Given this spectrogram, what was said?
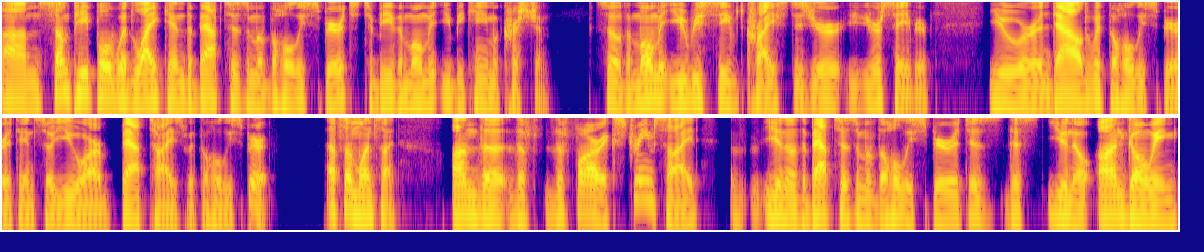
Um, some people would liken the baptism of the Holy Spirit to be the moment you became a Christian. So the moment you received Christ as your your Savior, you were endowed with the Holy Spirit, and so you are baptized with the Holy Spirit. That's on one side. On the the the far extreme side, you know, the baptism of the Holy Spirit is this, you know, ongoing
